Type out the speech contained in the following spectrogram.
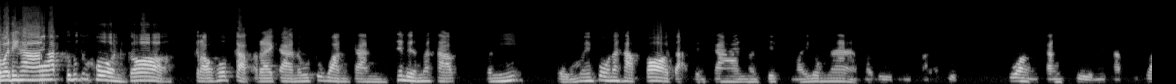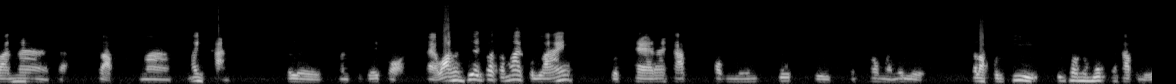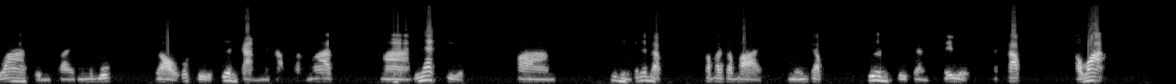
สวัสดีครับทุกทุกคนก็กลับมาพบกับรายการนวุทุกวันกันเช่นเดิมนะครับ วันนี้ผมไม่โป้นะครับ ก็จะเป็นการบันทึกไว้ล่วงหน้าพอดีมีภารกิจช่วงกลางคืนนะครับคิดว่าน่าจะกลับมาไม่ทันก็เลยบันทึกไว้ก่อน แต่ว่าเพื่อนๆก็สามารถกดไลค์กดแชร์นะครับคอมเมนต์พูดคุยเข้ามาได้เลยสำหรับคนที่ชื่นชอบโน้ตบุ๊กนะครับ หรือว่าสนใจโน้ตบุ๊กเราก็คือเพื่อนกันนะครับ สามารถมาแลกเปลี่ยนความที่เห็นกันได้แบบ สบายๆ เหมือนกับเพื่อนคุยกันได้เลยนะครับ แต่ว่า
